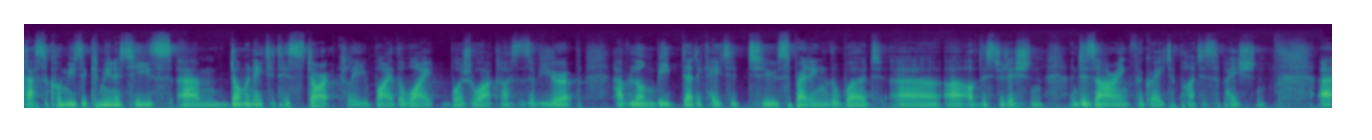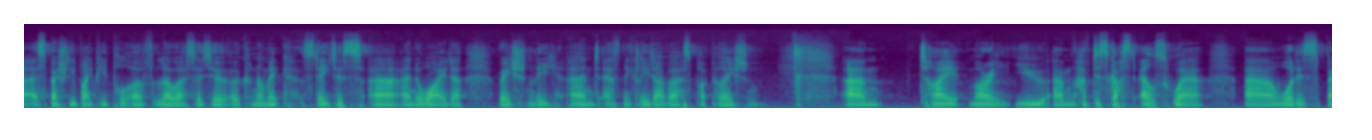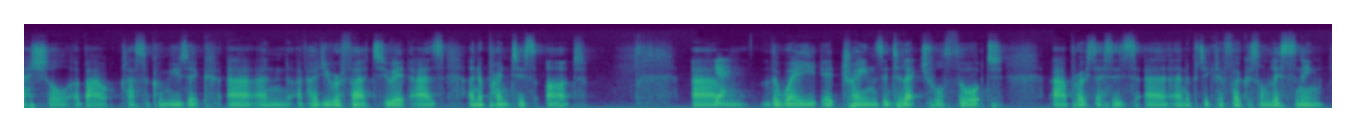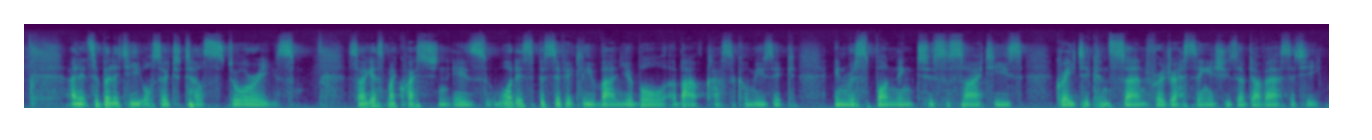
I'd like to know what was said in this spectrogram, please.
classical music communities, um, dominated historically by the white bourgeois classes of Europe, have long been dedicated to spreading the word uh, uh, of this tradition and desiring for greater participation, uh, especially by people of lower socioeconomic status uh, and a wider racially and ethnically diverse population. Um, Tai Murray, you um, have discussed elsewhere uh, what is special about classical music, uh, and I've heard you refer to it as an apprentice art. Um, yeah. The way it trains intellectual thought uh, processes uh, and a particular focus on listening, and its ability also to tell stories. So I guess my question is, what is specifically valuable about classical music in responding to society's greater concern for addressing issues of diversity?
